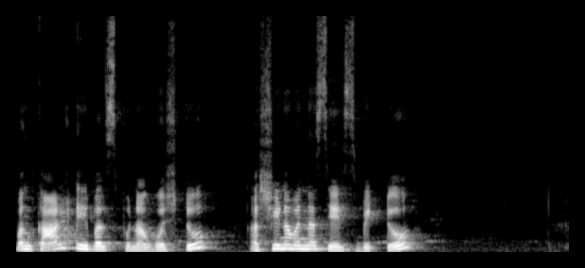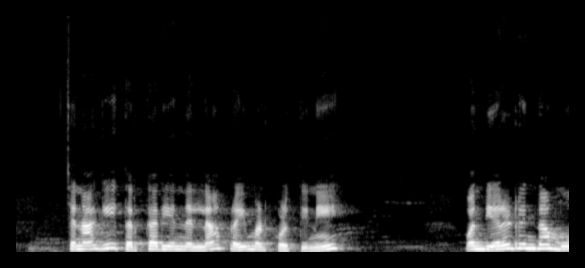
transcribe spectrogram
ಒಂದು ಕಾಲು ಟೇಬಲ್ ಸ್ಪೂನ್ ಆಗುವಷ್ಟು ಅರಿಶಿಣವನ್ನು ಸೇರಿಸ್ಬಿಟ್ಟು ಚೆನ್ನಾಗಿ ತರಕಾರಿಯನ್ನೆಲ್ಲ ಫ್ರೈ ಮಾಡ್ಕೊಳ್ತೀನಿ. ಒಂದು ಎರಡರಿಂದ ಮೂ,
